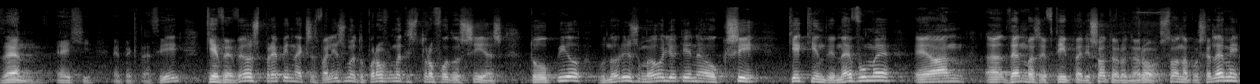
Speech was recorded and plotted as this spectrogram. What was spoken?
δεν έχει επεκταθεί και βεβαίως πρέπει να εξασφαλίσουμε το πρόβλημα της τροφοδοσίας, το οποίο γνωρίζουμε όλοι ότι είναι οξύ και κινδυνεύουμε, εάν ε, δεν μαζευτεί περισσότερο νερό στον Αποσελέμη,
